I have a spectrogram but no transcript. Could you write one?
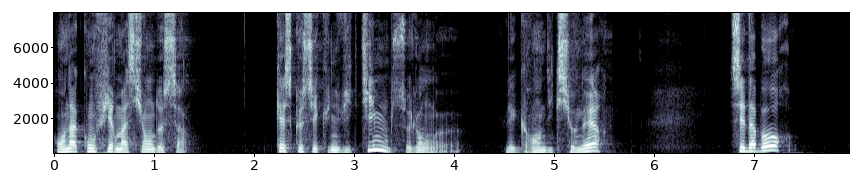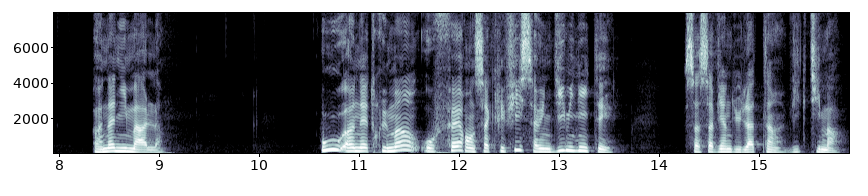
on a confirmation de ça. Qu'est-ce que c'est qu'une victime, selon euh, les grands dictionnaires? C'est d'abord un animal ou un être humain offert en sacrifice à une divinité. Ça, ça vient du latin, victima.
